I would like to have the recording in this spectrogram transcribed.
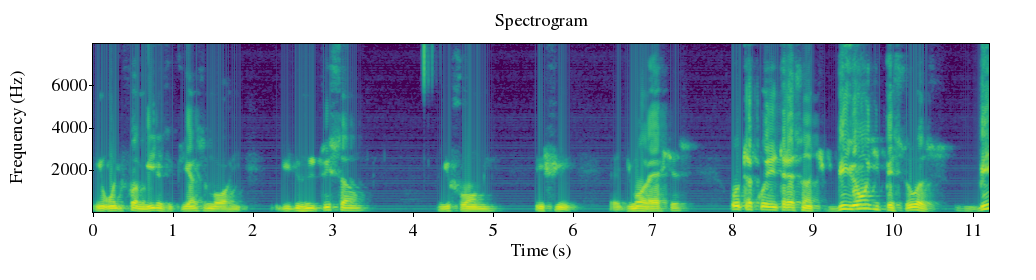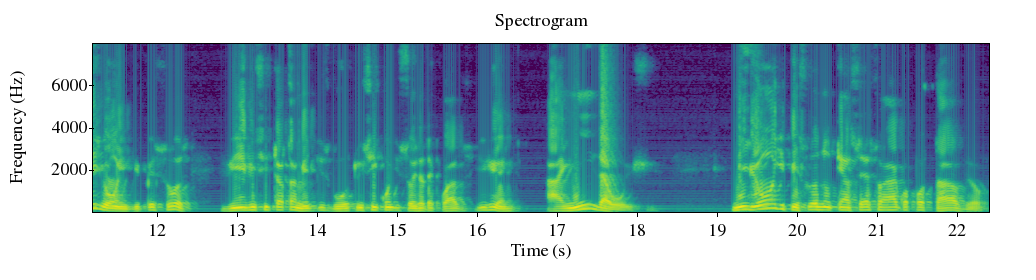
em onde famílias e crianças morrem de desnutrição, de fome, enfim, eh, de moléstias. Outra coisa interessante, bilhões de pessoas, bilhões de pessoas vivem sem tratamento de esgoto e sem condições adequadas de higiene. Ainda hoje. Milhões de pessoas não têm acesso à água potável.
